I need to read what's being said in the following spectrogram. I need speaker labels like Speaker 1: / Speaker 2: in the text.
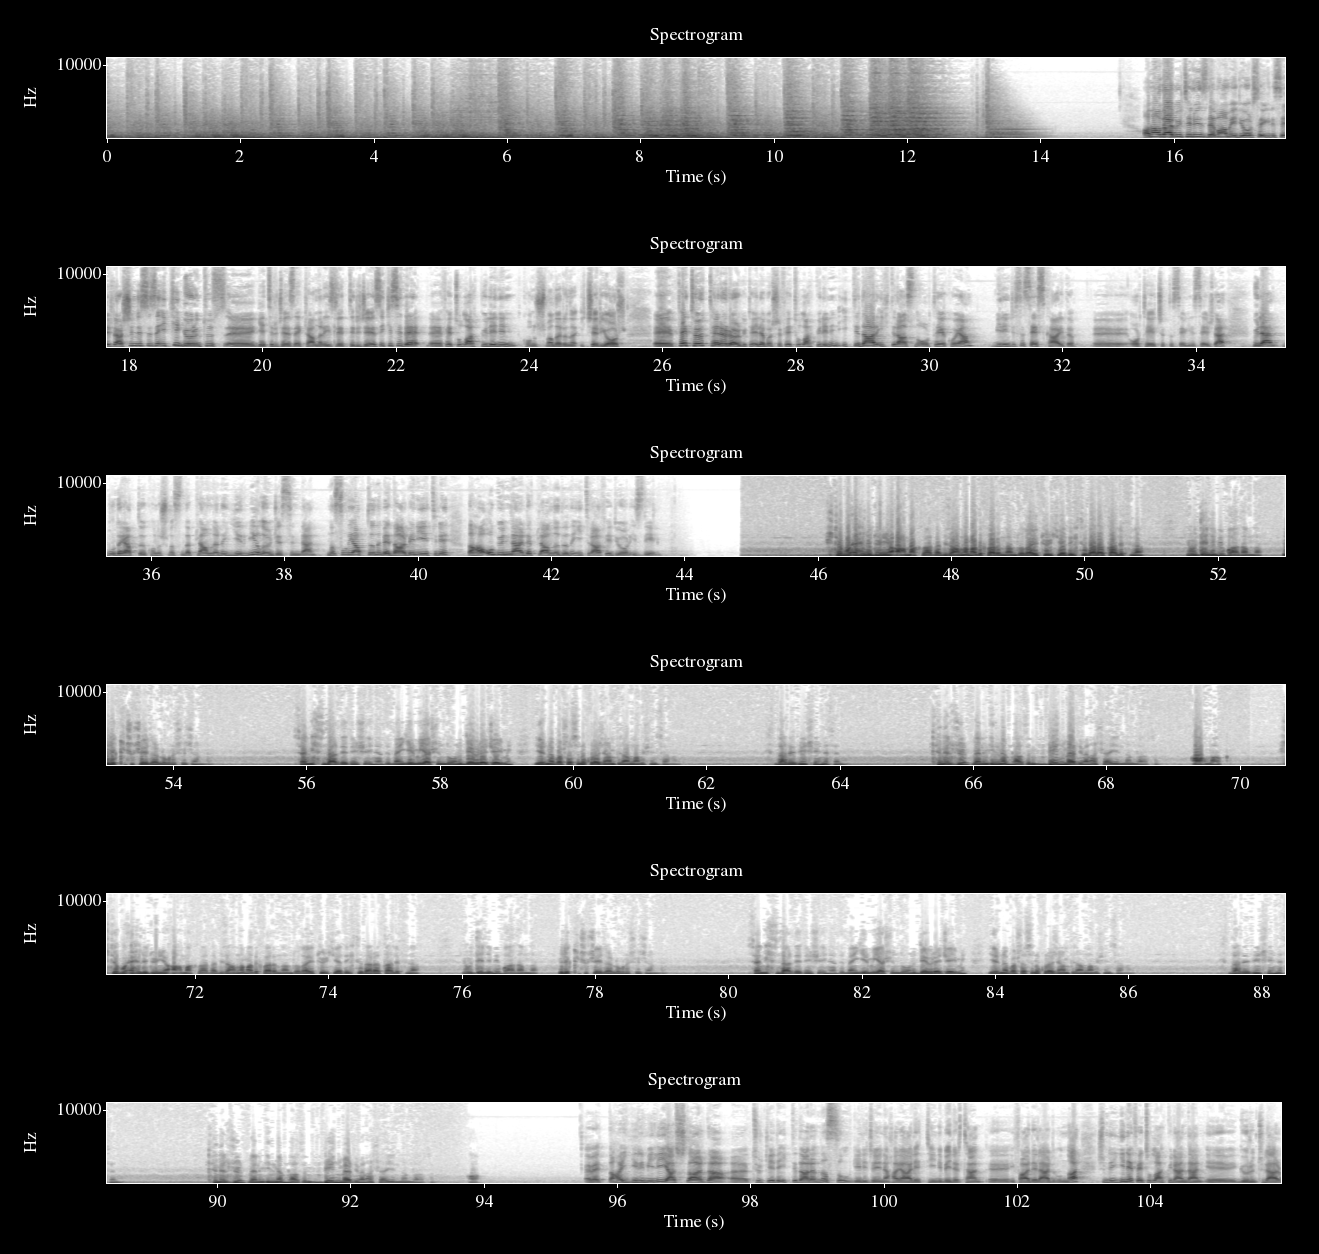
Speaker 1: Thank you. Ana haber bültenimiz devam ediyor sevgili seyirciler. Şimdi size iki görüntü e, getireceğiz, ekranlara izlettireceğiz. İkisi de e, Fethullah Gülen'in konuşmalarını içeriyor. E, FETÖ terör örgütü elebaşı Fethullah Gülen'in iktidar ihtirasını ortaya koyan birincisi ses kaydı ortaya çıktı sevgili seyirciler. Gülen burada yaptığı konuşmasında planlarını 20 yıl öncesinden nasıl yaptığını ve darbe niyetini daha o günlerde planladığını itiraf ediyor. İzleyelim.
Speaker 2: İşte bu ehli dünya ahmaklar da bizi anlamadıklarından dolayı Türkiye'de iktidara talip filan. Ya deli mi bu adamlar? Öyle küçük şeylerle uğraşacağım ben. Sen iktidar dediğin şey nedir? Ben 20 yaşında onu devireceğimi yerine başkasını kuracağımı planlamış insanım. İktidar dediğin şey ne senin? Tenezzül benim inmem lazım. Bin merdiven aşağı inmem lazım. Ahmak. İşte bu ehli dünya ahmaklar da bizi anlamadıklarından dolayı Türkiye'de iktidara talip filan. Ya deli mi bu adamlar? Öyle küçük şeylerle uğraşacağım ben. Sen iktidar dediğin şey nedir? Ben 20 yaşında onu devireceğimi yerine başkasını kuracağımı planlamış insanım. İktidar dediğin şey ne senin? Tenezzül benim inmem lazım. Bin merdiven aşağı inmem lazım. Ah.
Speaker 1: Evet daha 20'li yaşlarda e, Türkiye'de iktidara nasıl geleceğini hayal ettiğini belirten e, ifadelerdi bunlar. Şimdi yine Fethullah Gülen'den e, görüntüler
